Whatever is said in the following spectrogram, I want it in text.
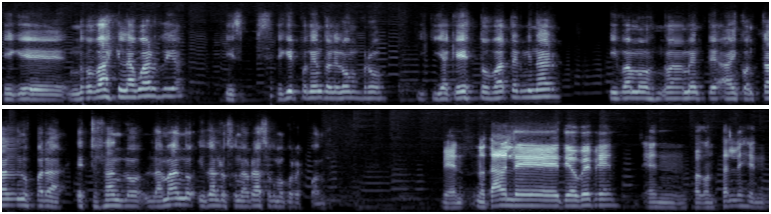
y que no bajen la guardia y seguir poniéndole el hombro, ya que esto va a terminar y vamos nuevamente a encontrarnos para estrecharnos la mano y darles un abrazo como corresponde. Bien, notable, tío Pepe. En, para contarles, en,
